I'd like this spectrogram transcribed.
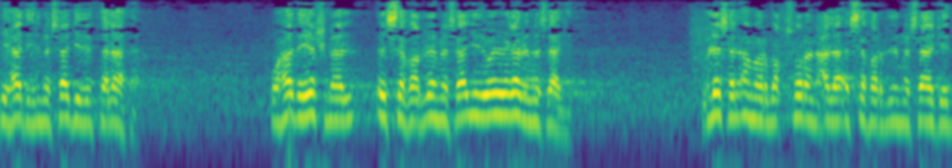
لهذه المساجد الثلاثة. وهذا يشمل السفر للمساجد وإلى غير المساجد. وليس الأمر مقصورا على السفر للمساجد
